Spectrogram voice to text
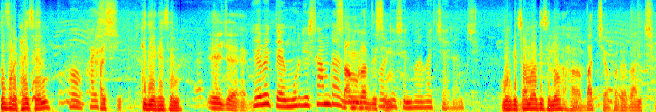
দুপুরে খাইছেন? হ খাইছি। খাইছি। কি দিয়ে খাইছেন? এই যে হেবেতে মুরগির চামড়া চামড়া দিছেন। দিছেন পর বাচ্চা রাঁধছি। মুরগির চামড়া দিছিল? হ্যাঁ বাচ্চা করে রাঁধছে।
